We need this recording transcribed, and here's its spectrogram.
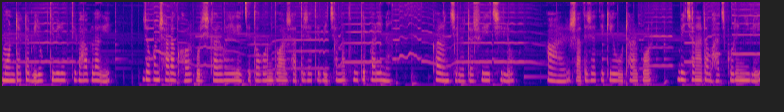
মনটা একটা বিরক্তি বিরক্তি ভাব লাগে। যখন সারা ঘর পরিষ্কার হয়ে গেছে, তখন তো আর সাথে সাথে বিছানা তুলতে পারি না। কারণ ছেলেটা শুয়েছিল, আর সাথে সাথে কেউ ওঠার পর বিছানাটা ভাঁজ করে নিলে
